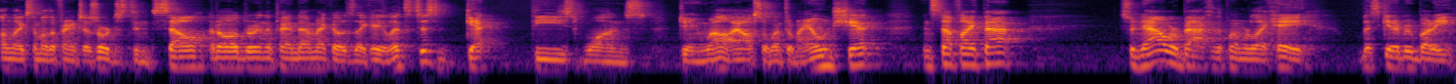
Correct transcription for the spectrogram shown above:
unlike some other franchisors, just didn't sell at all during the pandemic. I was like, hey, let's just get these ones doing well. I also went through my own shit and stuff like that. So now we're back to the point where we're like, hey, let's get everybody.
